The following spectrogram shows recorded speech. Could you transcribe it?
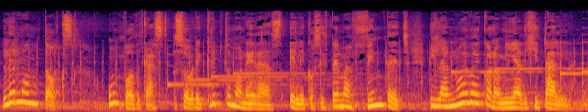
Lemon Talks, un podcast sobre criptomonedas, el ecosistema fintech y la nueva economía digital.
